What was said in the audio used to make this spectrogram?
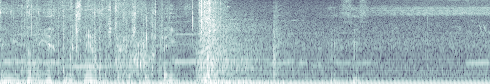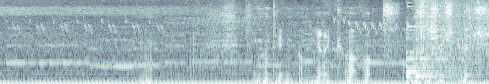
bei ihm in der Nähe. Wir müssen eh noch nicht wirklich durch bei ihm. In Amerika hat offensichtlich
